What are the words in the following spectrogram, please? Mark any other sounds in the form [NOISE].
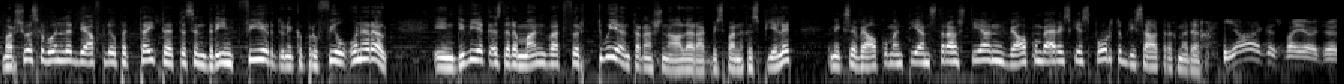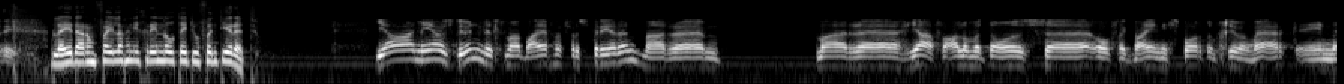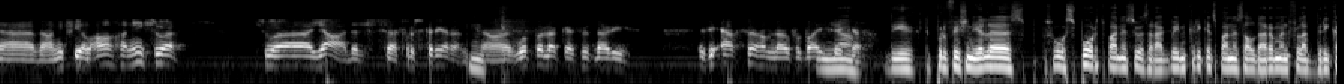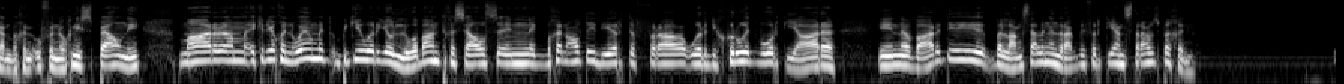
Maar soos gewoonlik die afgelope tyd eh, tussen 3 en 4 doen ek 'n profiel onderhoud. En die week is daar 'n man wat vir twee internasionale rugbyspanne gespeel het en ek sê welkom aan Tian Strauss. Tian, welkom by RSG Sport op die Saterdagmiddag. Ja, ek is by jou, Jerry. Bly jy daarom veilig in die Grendeltyd? Hoe vind jy dit? Ja, nee, ons doen, dis maar baie frustrerend, maar ehm um, maar uh, ja, veral omdat ons uh, of ek baie in die sportomgewing werk en uh, daar nie veel aangaan nie, so So uh, ja, dis uh, frustrerend. Hmm. Ja, hopelik is dit nou die is die ergste om nou verby ja, seker. Die, die professionele sportspanne soos rugby en cricketspanne sal daarom in vlak 3 kan begin oefen, nog nie spel nie. Maar um, ek het jou genooi om met 'n bietjie oor jou loopbaan te gesels en ek begin altyd deur te vra oor die groot word jare en uh, waar het die belangstelling in rugby vir Tian Strauss begin?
